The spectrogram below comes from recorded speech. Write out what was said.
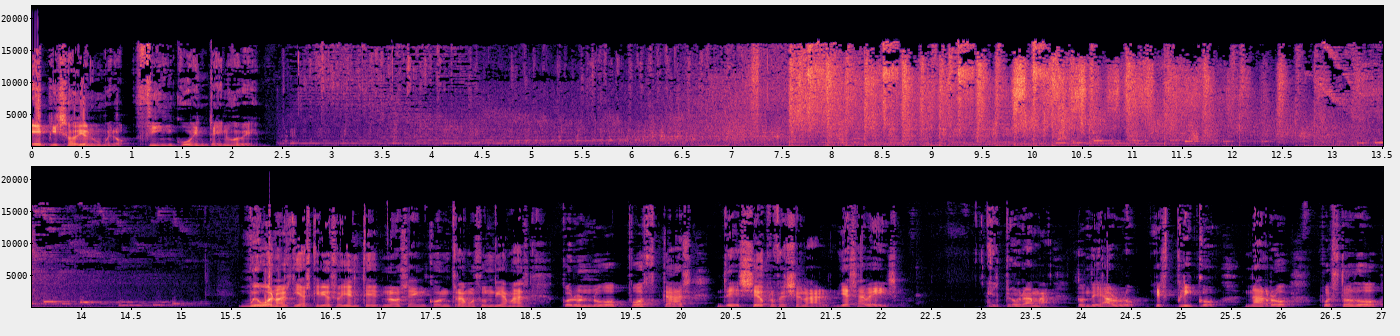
episodio número 59. Muy buenos días, queridos oyentes. Nos encontramos un día más con un nuevo podcast de SEO profesional. Ya sabéis, el programa donde hablo, explico, narro, pues todo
